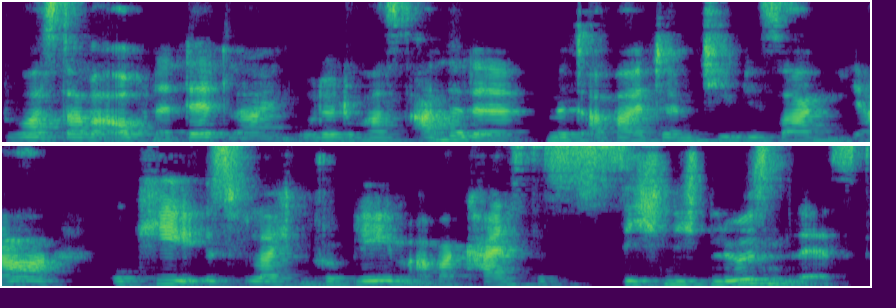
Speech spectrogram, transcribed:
du hast aber auch eine Deadline oder du hast andere Mitarbeiter im Team, die sagen, ja, okay, ist vielleicht ein Problem, aber keins, das sich nicht lösen lässt.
